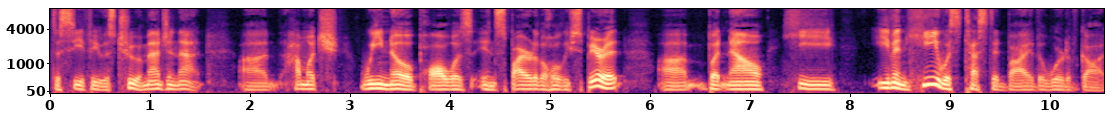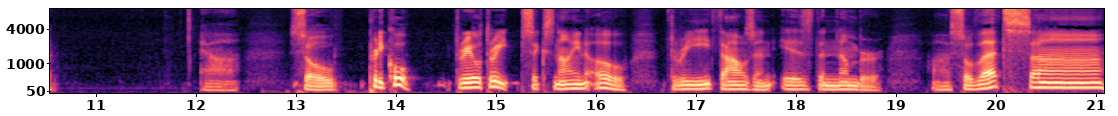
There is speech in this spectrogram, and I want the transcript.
to see if he was true. Imagine that. Uh, how much we know Paul was inspired of the Holy Spirit, uh, but now he, even he, was tested by the Word of God. Uh, so pretty cool. 303 690 3000 is the number. Uh, so let's uh,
